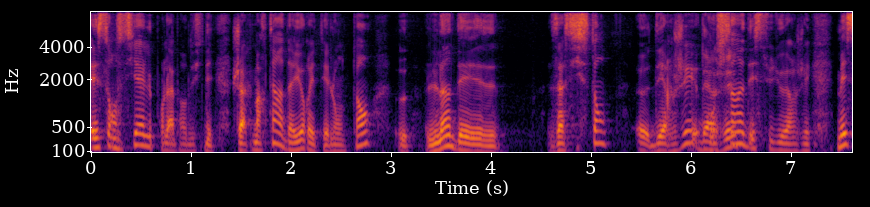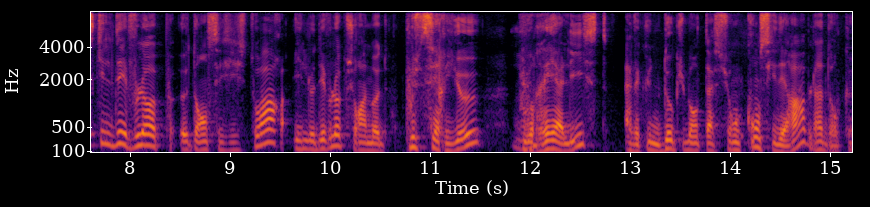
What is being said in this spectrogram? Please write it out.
essentiels pour la bande dessinée. Jacques Martin a d'ailleurs été longtemps euh, l'un des assistants d'Hergé au sein des studios Hergé. Mais ce qu'il développe dans ses histoires, il le développe sur un mode plus sérieux, plus réaliste, avec une documentation considérable. Hein. donc,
